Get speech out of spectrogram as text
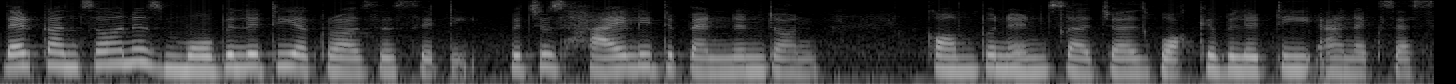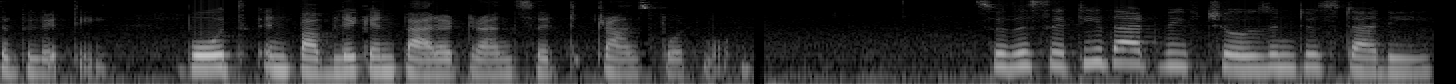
Their concern is mobility across the city, which is highly dependent on components such as walkability and accessibility, both in public and paratransit transport mode. So, the city that we've chosen to study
